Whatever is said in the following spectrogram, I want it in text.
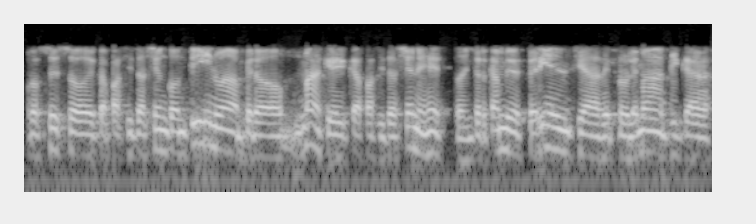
proceso de capacitación continua, pero más que capacitación es esto, intercambio de experiencias, de problemáticas,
